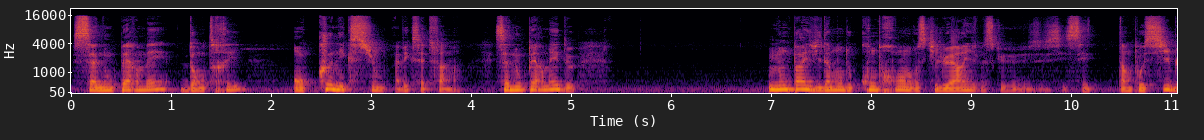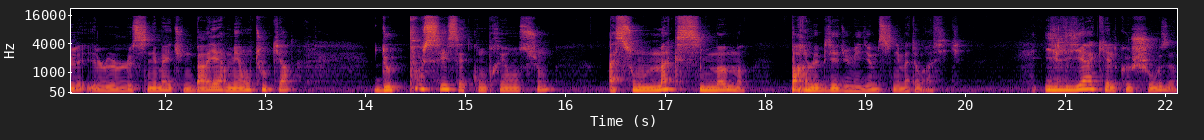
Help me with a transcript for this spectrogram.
ça nous permet d'entrer en connexion avec cette femme. Ça nous permet de, non pas évidemment de comprendre ce qui lui arrive, parce que c'est impossible, le, cinéma est une barrière, mais en tout cas, de pousser cette compréhension à son maximum par le biais du médium cinématographique. Il y a quelque chose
